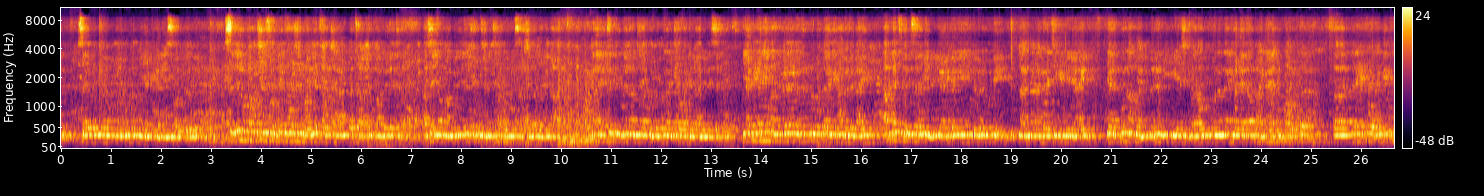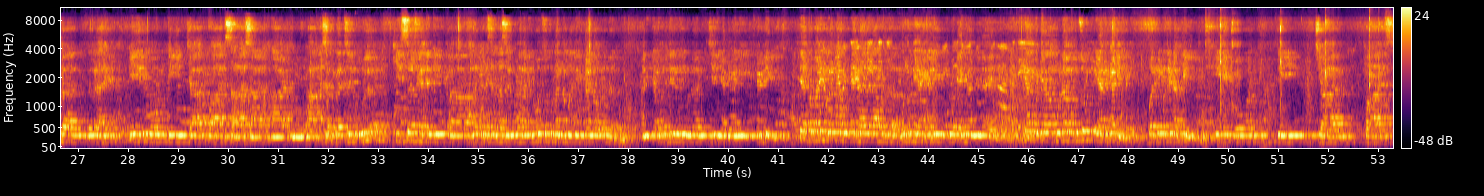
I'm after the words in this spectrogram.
मनपूर्वक या ठिकाणी स्वागत करतोय सजन हा क्षण सौख्याचा भाग्याचा आनंदाचा मांगल्याचा अशा या मांगल्याच्या आपण साक्षीदार झालेला कार्याचं कीर्तन आमच्या वाटेला आलेले असेल या ठिकाणी माझ्याकडे गणनपूर्वक हा घटक आहे आपल्याच परिसरातील या ठिकाणी दगडगोटे लहान लहान आकाराचे घेतलेले आहेत. त्यातून आपण गणन ही क्रिया शिकणार आहोत. मुलांना खेळायला पाहायला खूप आवडतं अं, तर एक रंगीत अं, दगड आहे एक दोन तीन चार पाच सहा सात आठ नऊ दहा. अशा प्रकारचे मुलं ही सहज घेतली आपल्या परिसरात असल्यामुळे आणि रोज मुलांना मातीत खेळायला आवडतं. आणि त्या पद्धतीने मुलं निश्चित या ठिकाणी खेळतील. त्याचप्रमाणे मुलांना गोटे खेळायला आवडतं. म्हणून या ठिकाणी गोट्याही आणलेल्या आहेत. त्या गोट्या मुलं मोजून या ठिकाणी बरणीमध्ये टाकतील. एक दोन तीन चार पाच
